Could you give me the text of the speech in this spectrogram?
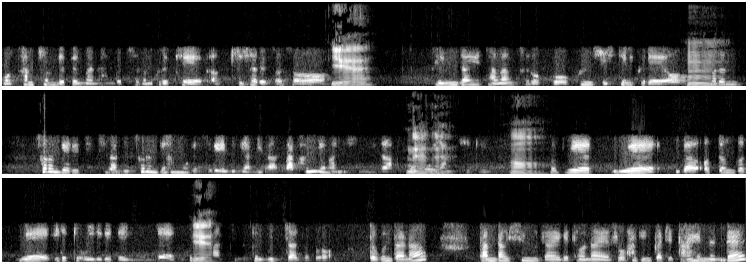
뭐 3천 몇백만 한 것처럼 그렇게 어, 기사를 써서 예. 굉장히 당황스럽고 그 시스템이 그래요. 음. 30, 30개를 지출하면 30개 항목에 쓰게 있는 게 아니라 딱 한 개만 있습니다. 네네. 그거 양식이. 어. 거기에 왜, 그러니까 어떤 것 왜 이렇게 올리게 돼 있는데 그것을 예. 다 이렇게 문자적으로 더군다나 담당 실무자에게 전화해서 확인까지 다 했는데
